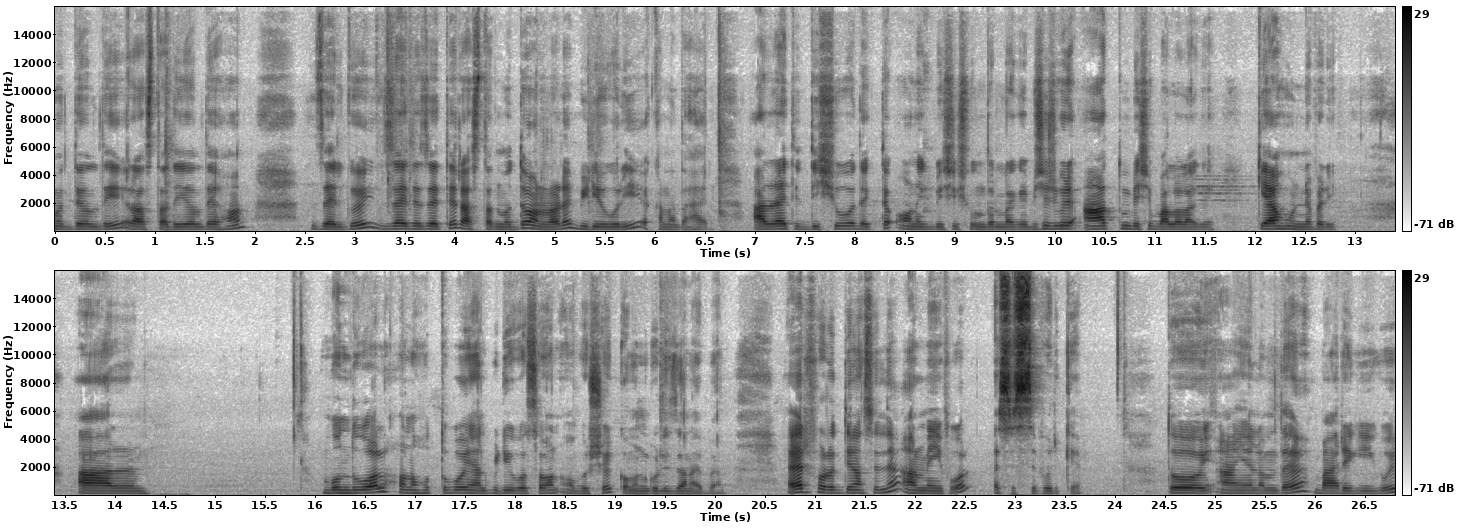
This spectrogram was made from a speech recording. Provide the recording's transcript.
মধ্যে দিয়ে, রাস্তা দিয়ে এখন যাই গই। যাইতে যাইতে রাস্তার মধ্যে অনলারে ভিডিও করি এখানে দেখায় আর রাতের দৃশ্যও দেখতে অনেক বেশি সুন্দর লাগে। বিশেষ করে আত বেশি ভালো লাগে। কেয়া শুনতে পারি। আর বন্ধু বল হনহত্য বই আর ভিডিও বসন অবশ্যই কমেন্ট করে জানাইবেন। এর পরের দিন আসলে আর মেই ফোর এসএসসি পরীক্ষা। তো আই এলাম দে বারে গিয়ে গই,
